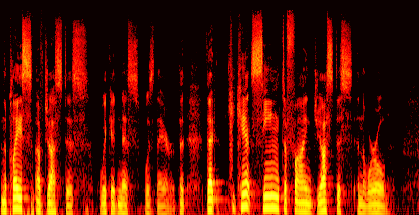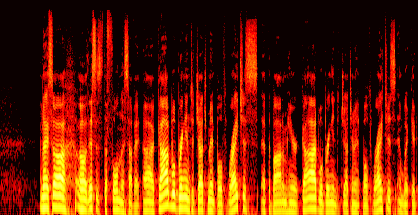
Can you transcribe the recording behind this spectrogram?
In the place of justice, wickedness was there. That, that he can't seem to find justice in the world. And I saw, oh, this is the fullness of it. Uh, God will bring into judgment both righteous at the bottom here. God will bring into judgment both righteous and wicked,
